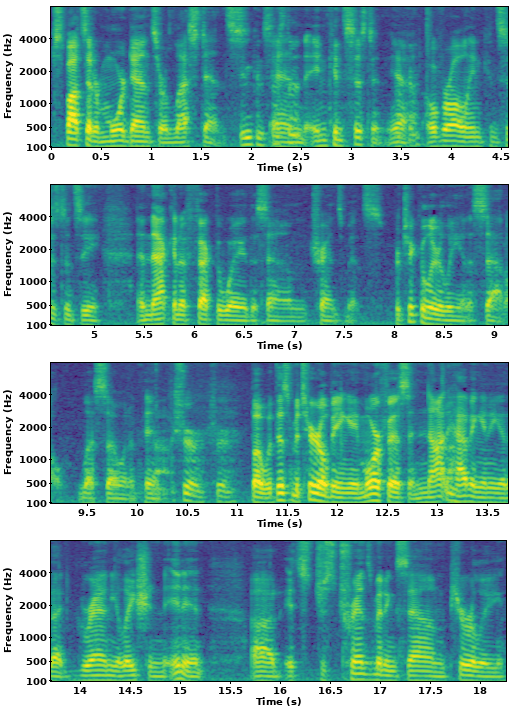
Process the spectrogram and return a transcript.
spots that are more dense or less dense. Inconsistent? And inconsistent, yeah. Okay. Overall inconsistency. And that can affect the way the sound transmits, particularly in a saddle, less so in a pin. Uh, sure, sure. But with this material being amorphous and not having any of that granulation in it, uh, it's just transmitting sound purely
